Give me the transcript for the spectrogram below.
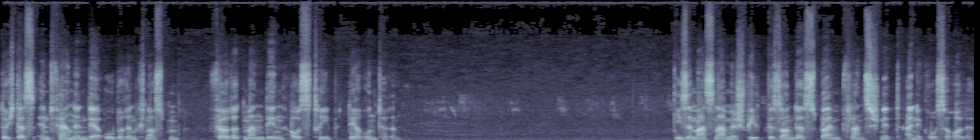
Durch das Entfernen der oberen Knospen fördert man den Austrieb der unteren. Diese Maßnahme spielt besonders beim Pflanzschnitt eine große Rolle.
